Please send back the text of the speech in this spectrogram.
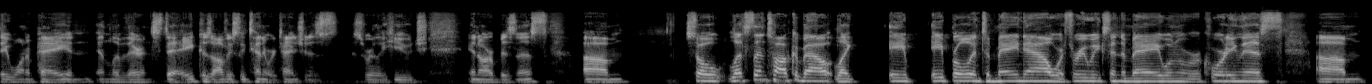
they want to pay and, and live there and stay because obviously tenant retention is, is really huge in our business. Um, so let's then talk about like april into may now. We're three weeks into may when we're recording this. Um,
